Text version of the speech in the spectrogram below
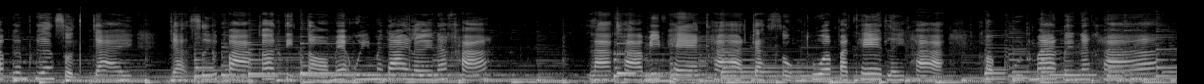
ถ้าเพื่อนๆสนใจ จะซื้อปลาก็ติดต่อแม่อุ้ยมาได้เลยนะคะ ราคาไม่แพงค่ะ จัดส่งทั่วประเทศเลยค่ะ ขอบคุณมากเลยนะคะ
